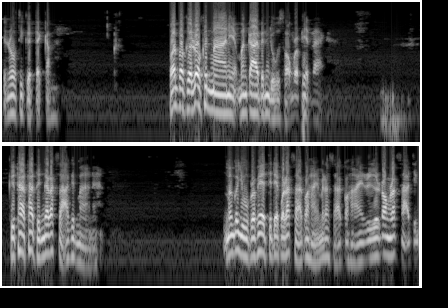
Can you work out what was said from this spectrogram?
เป็นโรคที่เกิดแต่กรรมราะพอเกิดโรคขึ้นมาเนี่ย มันกลายเป็นอยู่สองประเภทแรก คือถ้าถ้าถึงกับรักษาขึ้นมานะมันก็อยู่ประเภทที่เรียกว่ารักษาก็หายไม่รักษาก็หาย หรือต้องรักษาจึง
